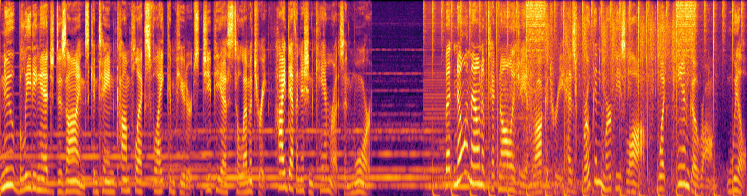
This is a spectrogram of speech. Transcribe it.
New bleeding edge designs contain complex flight computers, GPS telemetry, high definition cameras, and more. But no amount of technology in rocketry has broken Murphy's Law. What can go wrong will.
